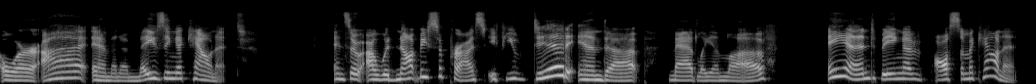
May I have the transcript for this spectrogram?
or I am an amazing accountant. And so I would not be surprised if you did end up madly in love and being an awesome accountant.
